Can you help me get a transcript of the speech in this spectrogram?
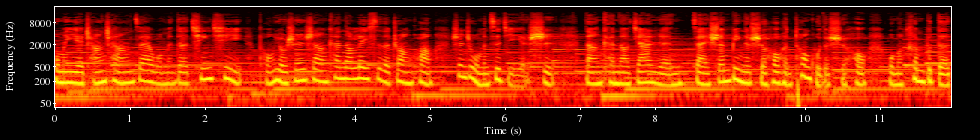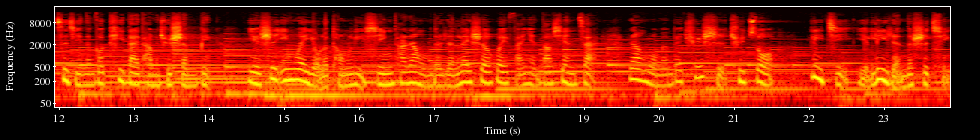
我们也常常在我们的亲戚朋友身上看到类似的状况，甚至我们自己也是。当看到家人在生病的时候、很痛苦的时候，我们恨不得自己能够替代他们去生病。也是因为有了同理心，它让我们的人类社会繁衍到现在，让我们被驱使去做利己也利人的事情。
